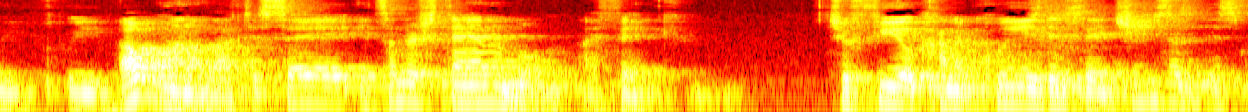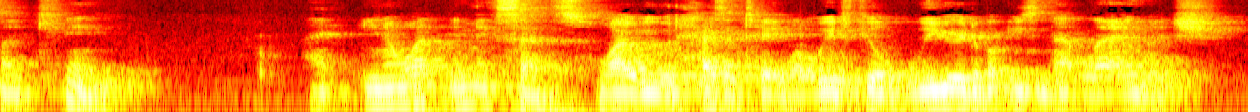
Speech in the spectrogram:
we, we outline all that to say it's understandable, I think, to feel kind of queased and say, Jesus is my king. I, you know what? It makes sense why we would hesitate, why we'd feel weird about using that language.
